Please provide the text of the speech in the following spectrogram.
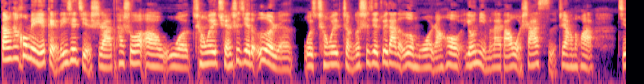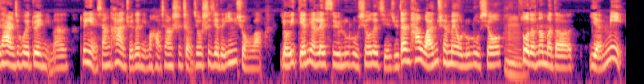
当然，他后面也给了一些解释啊。他说啊，我成为全世界的恶人，我成为整个世界最大的恶魔，然后由你们来把我杀死。这样的话，其他人就会对你们另眼相看，觉得你们好像是拯救世界的英雄了。有一点点类似于鲁鲁修的结局，但他完全没有鲁鲁修做的那么的严密。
